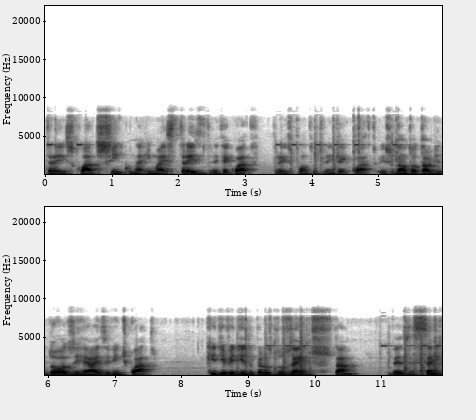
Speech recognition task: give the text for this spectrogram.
3, 4, 5, né? E mais 3,34. 3,34. Isso dá um total de R$ 12,24, que dividido pelos 200, tá? Vezes 100,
